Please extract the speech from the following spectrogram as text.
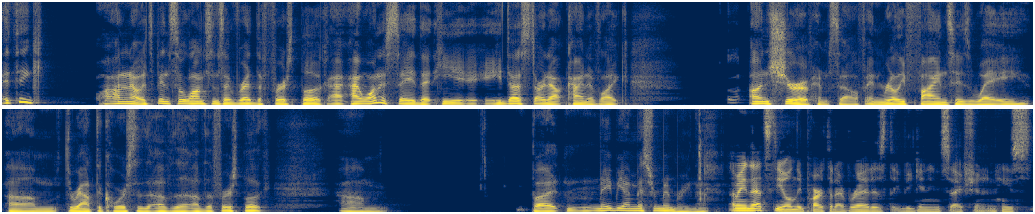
I think. Well, I don't know. It's been so long since I've read the first book. I, I want to say that he he does start out kind of like unsure of himself and really finds his way um, throughout the course of the of the of the first book. Um, but maybe I'm misremembering that. I mean, that's the only part that I've read is the beginning section, and he's,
